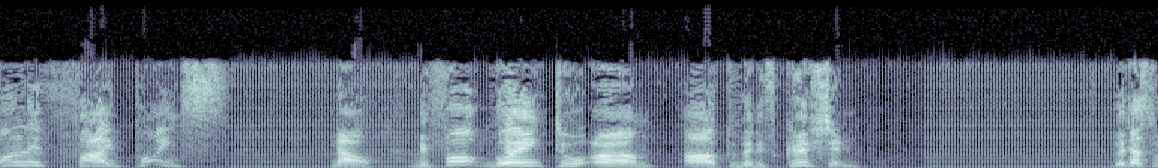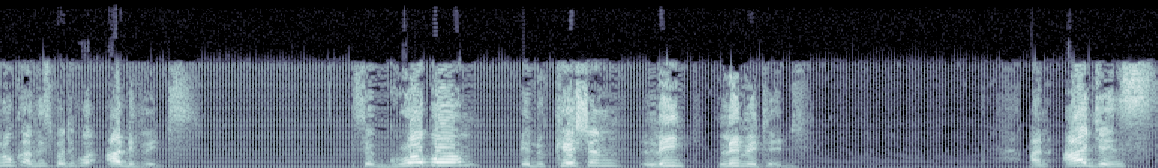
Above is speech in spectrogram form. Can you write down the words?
only five points. Now, before going to um, uh, to the description, let us look at this particular advert. It's a global education link limited, an agency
